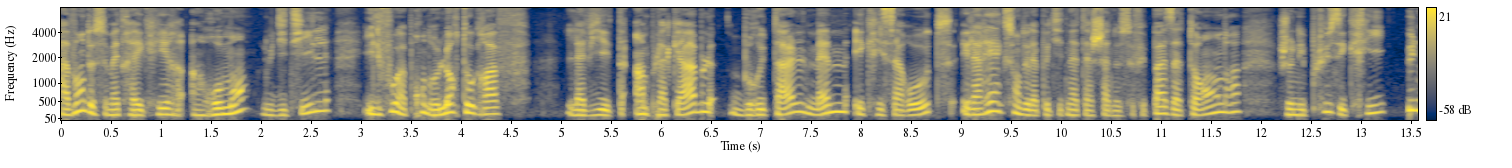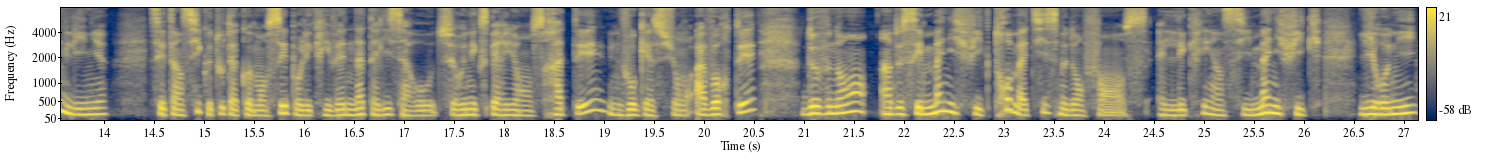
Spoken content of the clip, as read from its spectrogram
Avant de se mettre à écrire un roman, lui dit-il, il faut apprendre l'orthographe. La vie est implacable, brutale même, écrit Sarraute, et la réaction de la petite Natacha ne se fait pas attendre. Je n'ai plus écrit une ligne. C'est ainsi que tout a commencé pour l'écrivaine Nathalie Sarraute, sur une expérience ratée, une vocation avortée, devenant un de ses magnifiques traumatismes d'enfance. Elle l'écrit ainsi, magnifique. L'ironie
